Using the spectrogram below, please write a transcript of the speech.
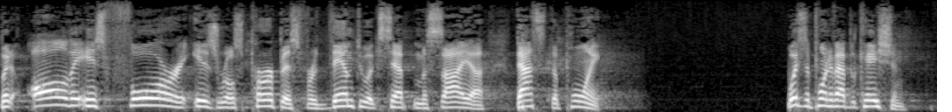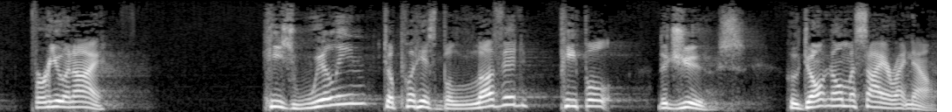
But all of it is for Israel's purpose, for them to accept Messiah. That's the point. What's the point of application for you and I? He's willing to put his beloved people, the Jews, who don't know Messiah right now,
